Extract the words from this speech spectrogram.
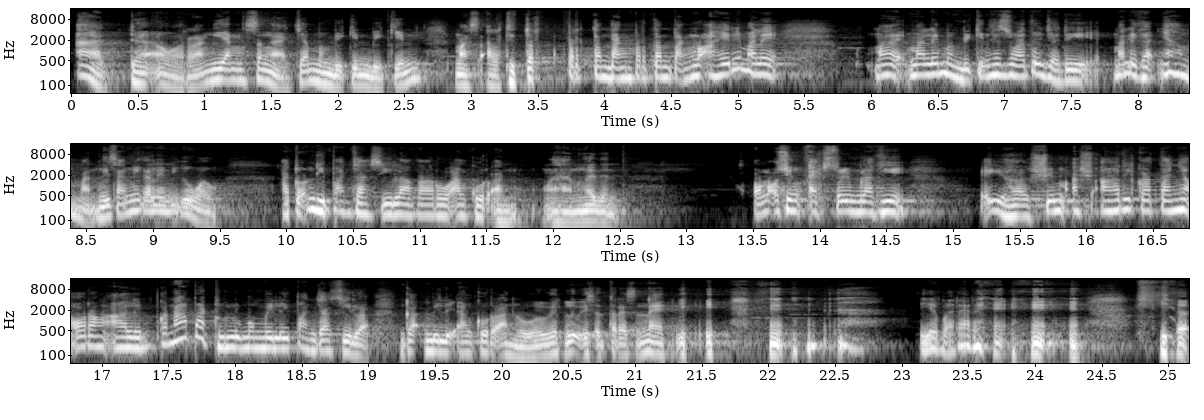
Ada orang yang sengaja membikin-bikin masalah dipertentang-pertentang no akhirnya malah malah membuat sesuatu jadi malah gak nyaman. Misalnya kali ini wow atau di Pancasila karo Al-Quran? Nah ngoten. Ono sing ekstrim lagi Eh Hashim Ash'ari katanya orang alim. Kenapa dulu memilih Pancasila? Gak milih Al-Quran. Lu stres nih. Iya benar. Ya,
